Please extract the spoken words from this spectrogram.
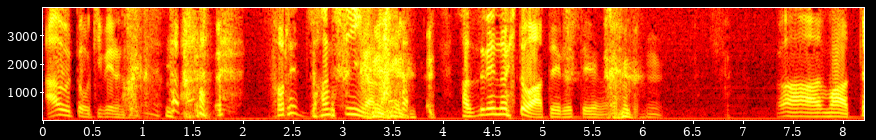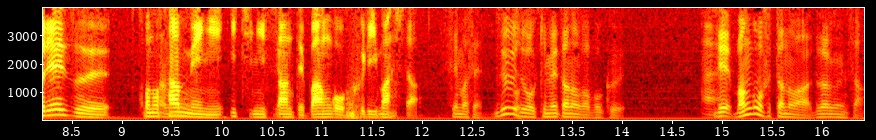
アウトを決めるの。それ斬新やな。外れの人を当てるっていうの。ん。ああ、まあ、とりあえず、この3名に1、2、3って番号を振りました。すいません。ルールを決めたのが僕。はい、で、番号を振ったのはドラグーンさん。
